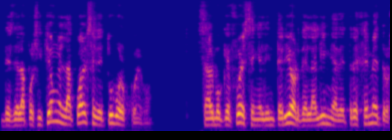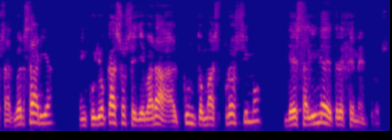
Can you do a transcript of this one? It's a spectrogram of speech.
desde la posición en la cual se detuvo el juego, salvo que fuese en el interior de la línea de 13 metros adversaria, en cuyo caso se llevará al punto más próximo de esa línea de 13 metros.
